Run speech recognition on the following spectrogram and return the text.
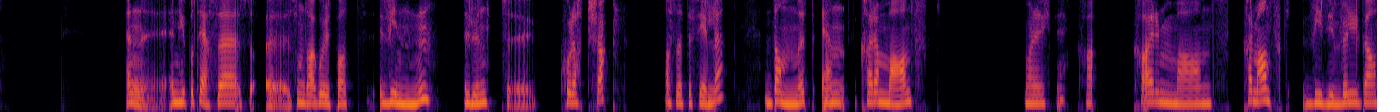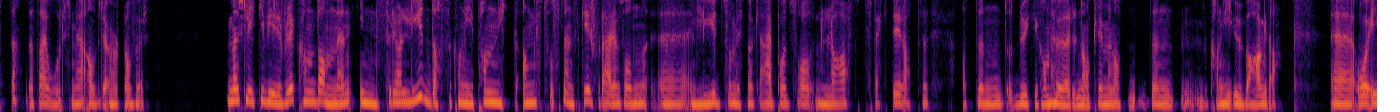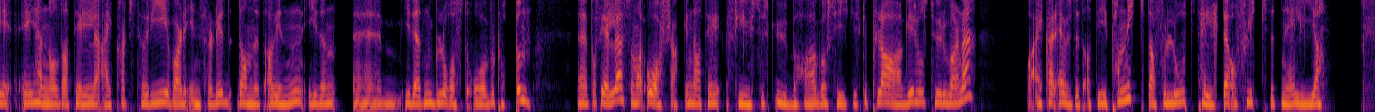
En, en hypotese eh, som da går ut på at vinden rundt Kolatsjakl, altså dette fjellet, dannet en karamansk Var det riktig? Ka karmansk, karmansk virvelgate. Dette er ord som jeg aldri har hørt om før. Men slike virvler kan danne en infralyd da, som kan gi panikkangst hos mennesker, for det er en sånn eh, lyd som visstnok er på et så lavt spekter at, at den, du ikke kan høre den ordentlig, men at den kan gi ubehag. da. Eh, og i, i henhold til Eikarts teori var det infralyd dannet av vinden i den, eh, idet den blåste over toppen eh, på fjellet, som var årsaken da, til fysisk ubehag og psykiske plager hos turgåerne. Og Eikar evdet at de i panikk da forlot teltet og flyktet ned lia.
